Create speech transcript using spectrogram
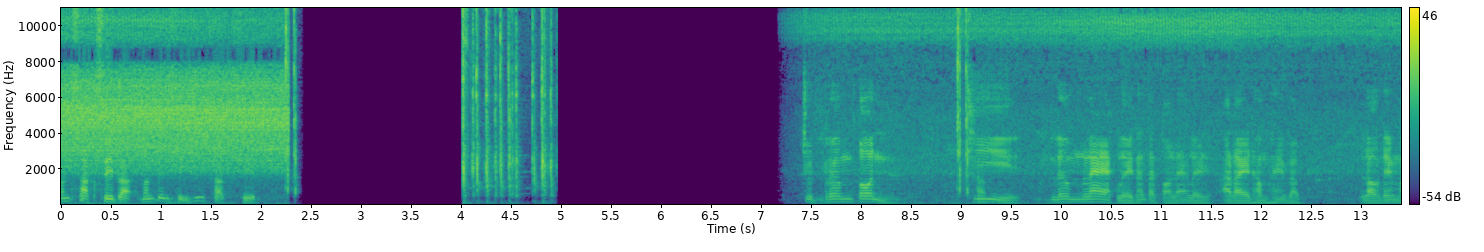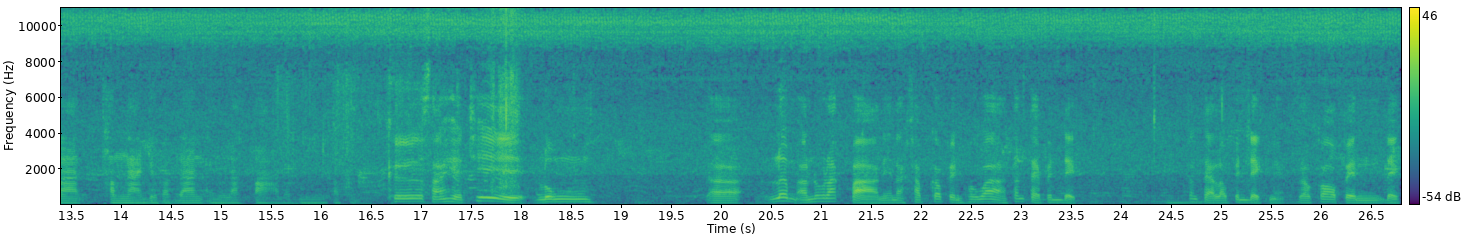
มันศักดิ์สิทธิ์อะมันเป็นสิ่งที่ศักดิ์สิทธิ์จุดเริ่มต้นที่เริ่มแรกเลยตั้งแต่ตอนแรกเลย อะไรทำให้แบบเราได้มาทำงานเกี่ยวกับด้านอนุรักษ์ป่าแบบนี้ครับผมคือสาเหตุที่ลุง เริ่มอนุรักษ์ป่าเนี่ยนะครับ ก็เป็นเพราะว่าตั้งแต่เป็นเด็ก ตั้งแต่เราเป็นเด็กเนี่ยเราก็เป็นเด็ก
